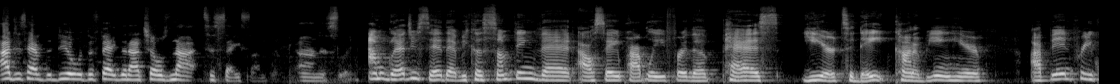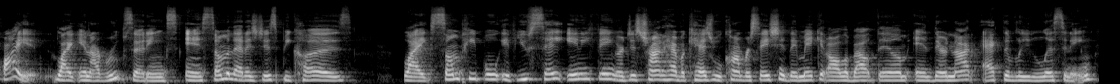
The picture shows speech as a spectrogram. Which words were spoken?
I just have to deal with the fact that I chose not to say something. Honestly, I'm glad you said that because something that I'll say probably for the past year to date, kind of being here, I've been pretty quiet, like in our group settings. And some of that is just because like some people, if you say anything or just trying to have a casual conversation, they make it all about them and they're not actively listening.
